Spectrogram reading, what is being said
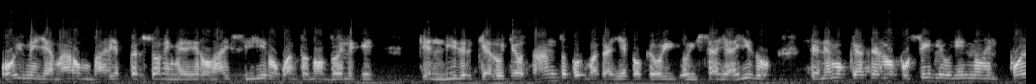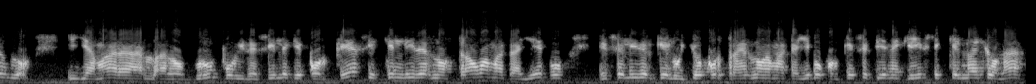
Hoy me llamaron varias personas y me dijeron, ay, Ciro, cuánto nos duele que que el líder que ha luchado tanto por Macayepo que hoy hoy se haya ido. Tenemos que hacer lo posible, unirnos el pueblo y llamar a, los grupos y decirle que por qué, si es que el líder nos trajo a Macayepo, ese líder que luchó por traernos a Macayepo, ¿por qué se tiene que ir si es que él no ha hecho nada?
